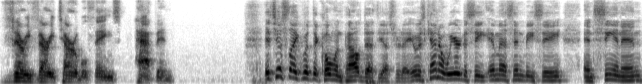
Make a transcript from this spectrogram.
very, very terrible things happen it's just like with the Colin Powell death yesterday. It was kind of weird to see MSNBC and CNN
